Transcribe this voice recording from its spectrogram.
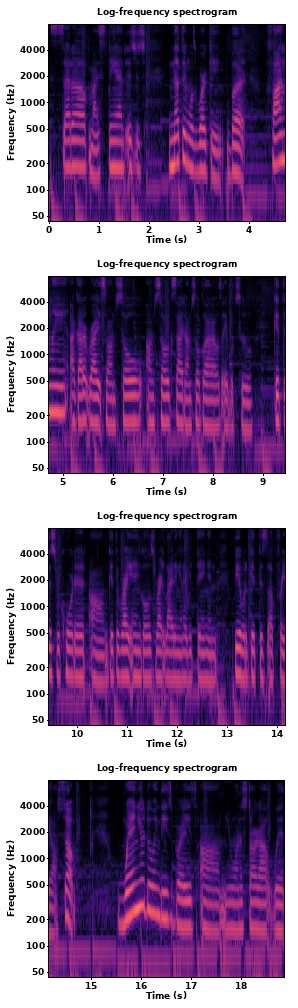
setup, my stand, it's just nothing was working. But finally I got it right. So I'm so I'm so excited. I'm so glad I was able to get this recorded, um, get the right angles, right lighting and everything and be able to get this up for y'all. So when you're doing these braids um you want to start out with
